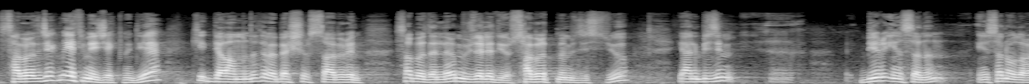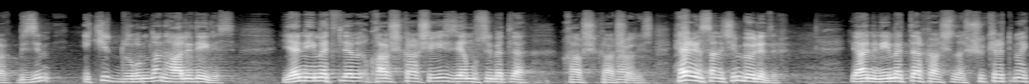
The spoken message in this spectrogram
sabredecek mi etmeyecek mi diye ki devamında da ve beşir sabirin sabredenlere müjdele diyor. Sabretmemizi istiyor. Yani bizim e, bir insanın insan olarak bizim iki durumdan hali değiliz. Ya nimetle karşı karşıyayız ya musibetle karşı karşıyayız. Her insan için böyledir. Yani nimetler karşısında şükretmek,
